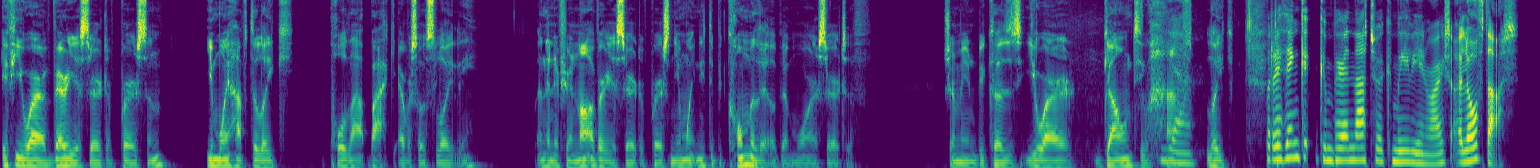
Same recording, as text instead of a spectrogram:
If you are a very assertive person, you might have to like pull that back ever so slightly. And then if you're not a very assertive person, you might need to become a little bit more assertive. Do you know what I mean? Because you are going to have Yeah. like But I think comparing that to a chameleon, right? I love that.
